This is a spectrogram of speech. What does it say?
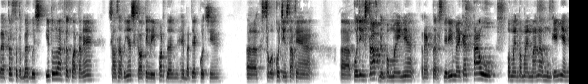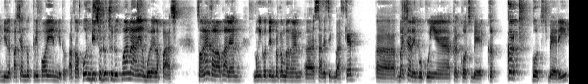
Raptors tetap bagus. Itulah kekuatannya salah satunya scouting report dan hebatnya coachnya, uh, coaching staffnya, uh, coaching staff dan pemainnya Raptors. Jadi mereka tahu pemain-pemain mana mungkin yang dilepaskan untuk three point gitu, ataupun di sudut-sudut mana yang boleh lepas. Soalnya kalau kalian mengikuti perkembangan uh, statistik basket, uh, baca dari bukunya Kirk Goldsberry, Kirk Goldsberry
